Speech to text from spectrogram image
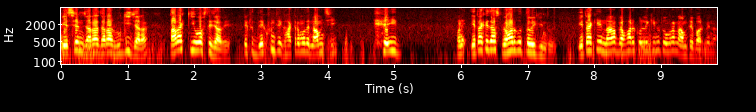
পেশেন্ট যারা যারা রুগী যারা তারা কি অবস্থায় যাবে? একটু দেখুন যে ঘাটের মধ্যে নামছি। এই মানে এটাকে জাস্ট ব্যবহার করতে হবে কিন্তু। এটাকে না ব্যবহার করলে কিন্তু তোমরা নামতে পারবে না।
